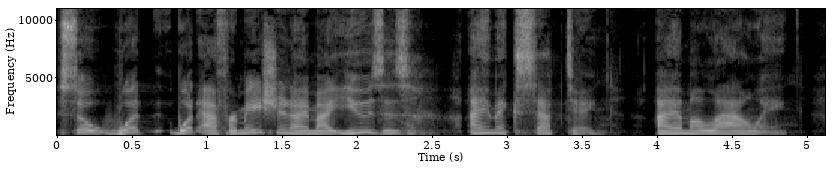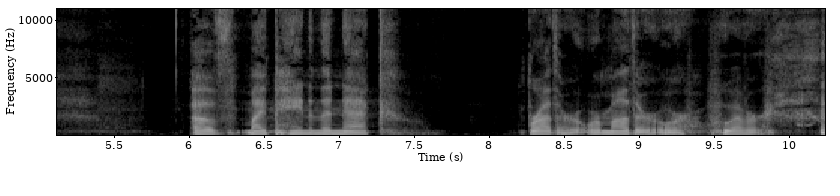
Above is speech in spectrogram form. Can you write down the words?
So, what, what affirmation I might use is I am accepting, I am allowing of my pain in the neck, brother or mother or whoever.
